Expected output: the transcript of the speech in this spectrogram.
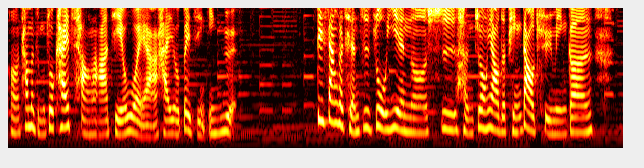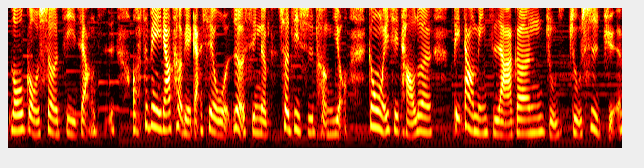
呃，他们怎么做开场啊、结尾啊，还有背景音乐。第三个前置作业呢，是很重要的频道取名跟 logo 设计这样子。哦，这边一定要特别感谢我热心的设计师朋友，跟我一起讨论频道名字啊，跟主主视觉。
